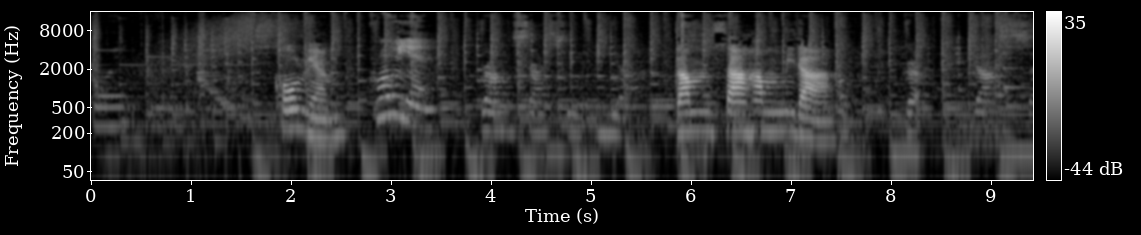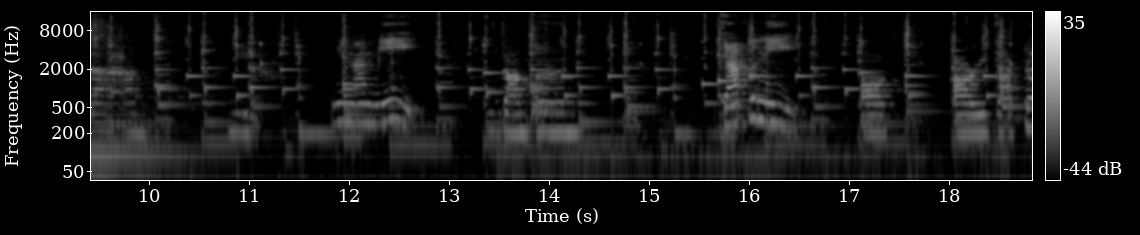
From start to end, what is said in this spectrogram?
Korean, Korean. Korean, Gamsasia. 감사합니다. Gra- Gamsahamnida. Cảm. Uh, Japanese, Ar- Arigato.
